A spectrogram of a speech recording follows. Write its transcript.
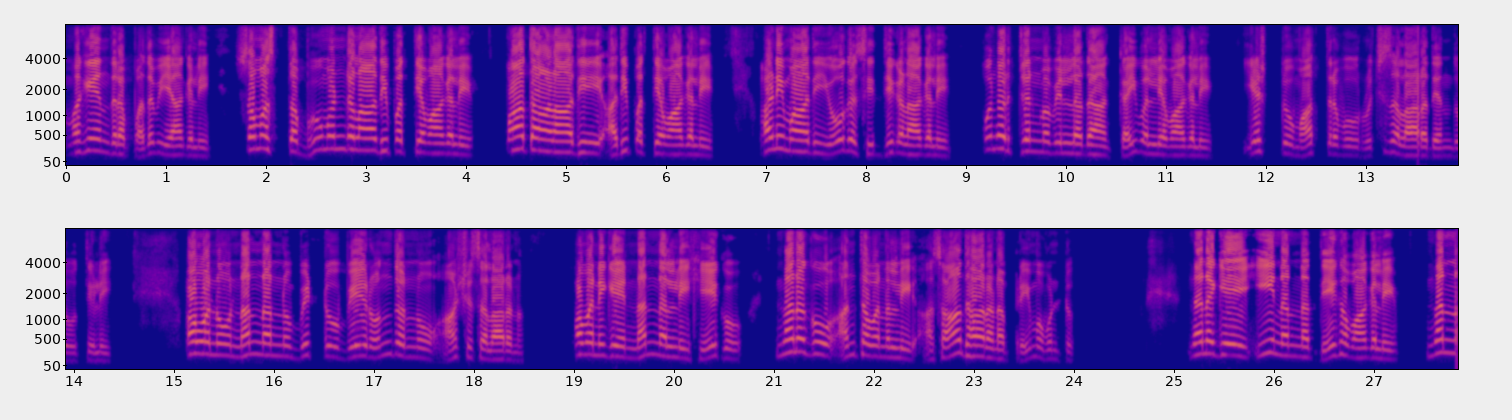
ಮಹೇಂದ್ರ ಪದವಿಯಾಗಲಿ, ಸಮಸ್ತ ಭೂಮಂಡಲಾಧಿಪತ್ಯವಾಗಲಿ, ಪಾತಾಳಾಧಿ ಅಧಿಪತ್ಯವಾಗಲಿ, ಅಣಿಮಾದಿ ಯೋಗ ಸಿದ್ಧಿಗಳಾಗಲಿ, ಪುನರ್ಜನ್ಮವಿಲ್ಲದ ಕೈವಲ್ಯವಾಗಲಿ, ಎಷ್ಟು ಮಾತ್ರವೂ ರುಚಿಸಲಾರದೆಂದು ತಿಳಿ. ಅವನು ನನ್ನನ್ನು ಬಿಟ್ಟು ಬೇರೊಂದನ್ನು ಆಶಿಸಲಾರನು. ಅವನಿಗೆ ನನ್ನಲ್ಲಿ ಹೇಗೋ ನನಗೂ ಅಂಥವನಲ್ಲಿ ಅಸಾಧಾರಣ ಪ್ರೇಮ ಉಂಟು ನನಗೆ ಈ ನನ್ನ ದೇಹವಾಗಲಿ, ನನ್ನ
